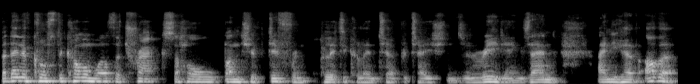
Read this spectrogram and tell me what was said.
But then, of course, the Commonwealth attracts a whole bunch of different political interpretations and readings, and and you have other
